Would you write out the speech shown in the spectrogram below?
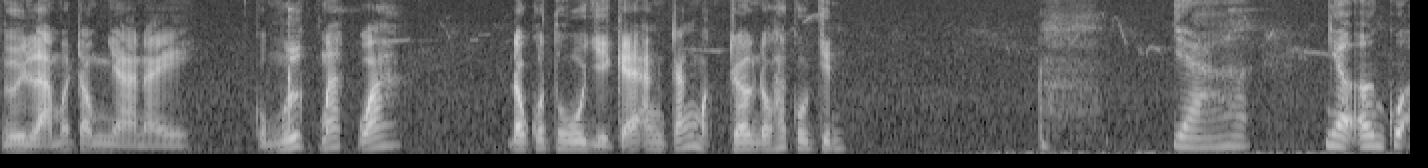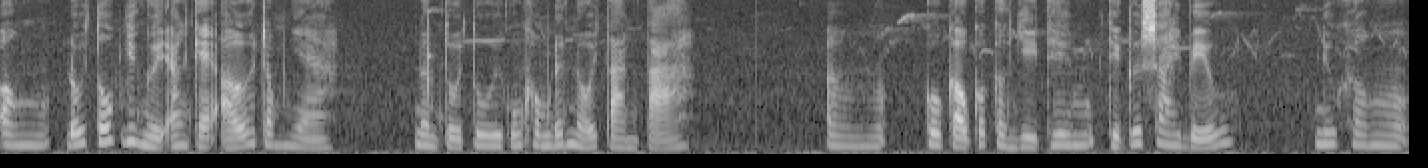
Người làm ở trong nhà này Cũng mướt mát quá. Đâu có thua gì kẻ ăn trắng mặt trơn đâu hả cô Trinh Dạ Nhờ ơn của ông đối tốt với người ăn kẻ ở trong nhà Nên tụi tôi cũng không đến nỗi tàn tạ. Ờ, Cô cậu có cần gì thêm Thì cứ sai biểu Nếu không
